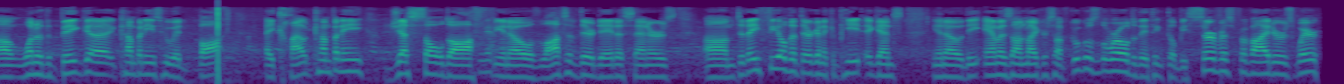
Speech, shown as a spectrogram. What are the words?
Uh, one of the big uh, companies who had bought a cloud company just sold off, yeah. you know, lots of their data centers. Um, do they feel that they're going to compete against, you know, the Amazon, Microsoft, Google's of the world? Do they think they'll be service providers? Where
